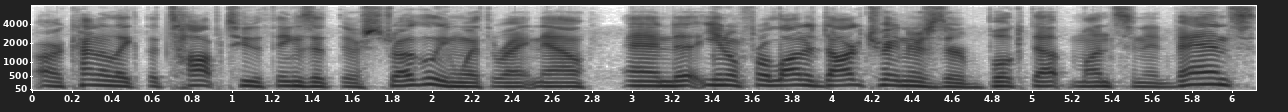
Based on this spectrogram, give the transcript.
are kind of like the top two things that they're struggling with right now. And, uh, you know, for a lot of dog trainers, they're booked up months in advance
